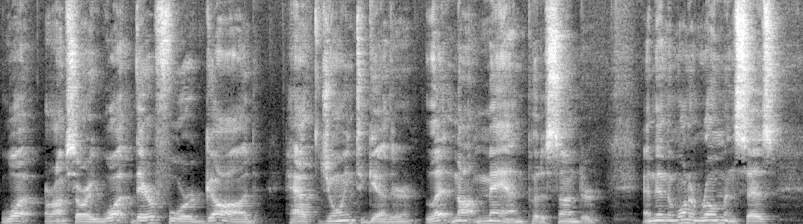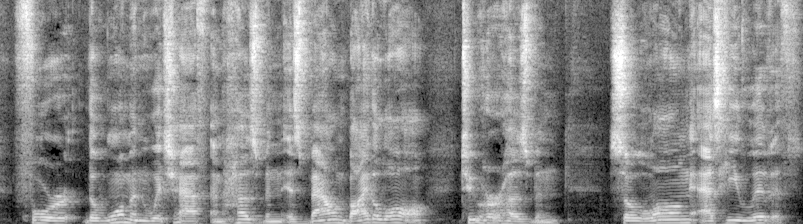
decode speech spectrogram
what, or I'm sorry, what therefore God hath joined together, let not man put asunder. And then the one in Romans says, For the woman which hath an husband is bound by the law to her husband, so long as he liveth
